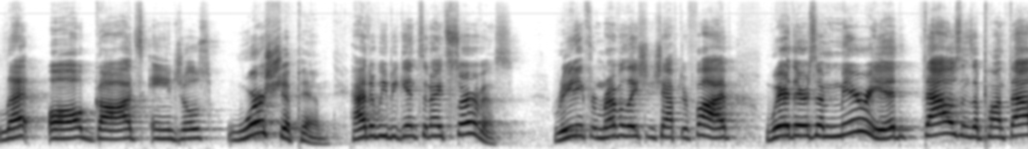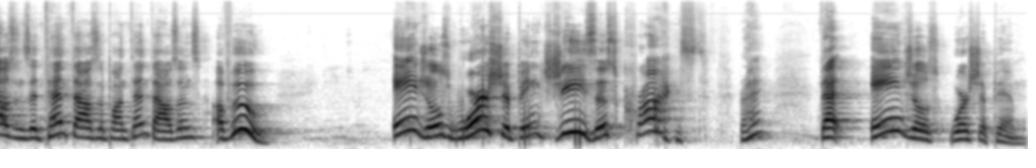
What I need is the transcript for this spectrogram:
Let all God's angels worship him. How did we begin tonight's service? Reading from Revelation chapter 5, where there's a myriad, thousands upon thousands, and 10,000 upon 10,000s of who? Angels worshiping Jesus Christ, right? That angels worship him.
